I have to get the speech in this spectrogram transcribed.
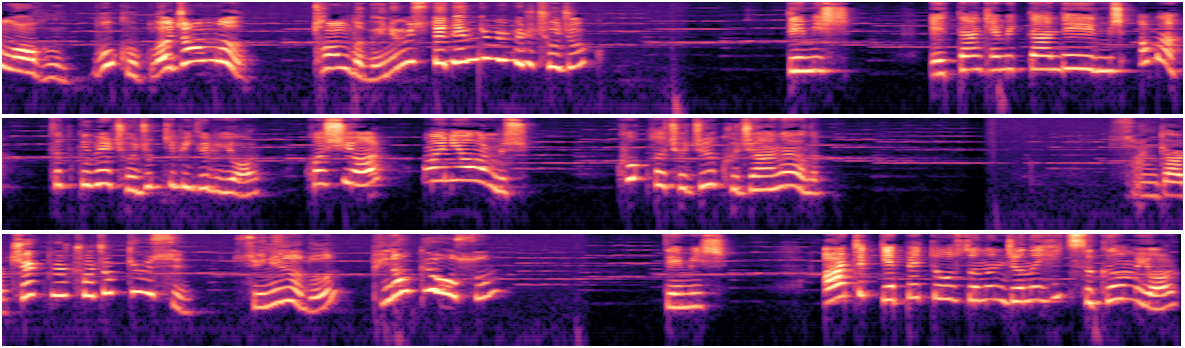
Allah'ım bu kukla canlı. Tam da benim istediğim gibi bir çocuk. Demiş. Etten kemikten değilmiş ama tıpkı bir çocuk gibi gülüyor, koşuyor, oynuyormuş. Kukla çocuğu kucağına alıp Sen gerçek bir çocuk gibisin. Senin adın Pinokyo olsun. demiş. Artık Geppetto Usta'nın canı hiç sıkılmıyor.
